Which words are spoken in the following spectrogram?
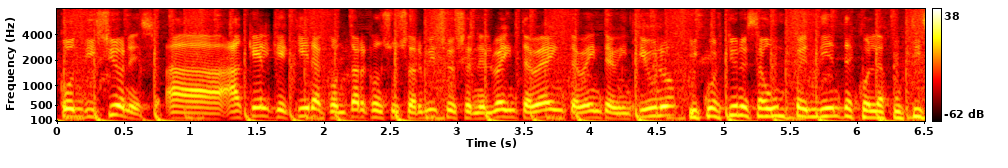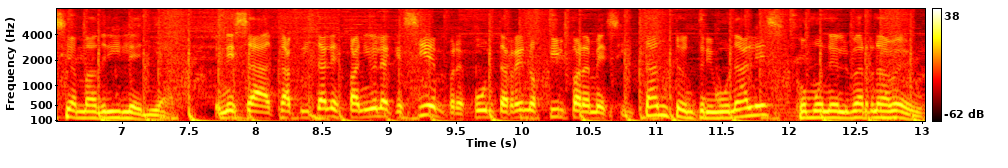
condiciones a aquel que quiera contar con sus servicios en el 2020-2021 y cuestiones aún pendientes con la justicia madrileña. En esa capital española que siempre fue un terreno hostil para Messi, tanto en tribunales como en el Bernabéu,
